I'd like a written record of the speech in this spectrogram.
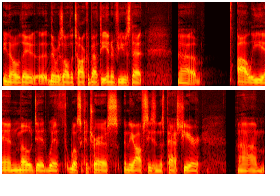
you know, they uh, there was all the talk about the interviews that uh, Ollie and Mo did with Willson Contreras in the offseason this past year, um,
